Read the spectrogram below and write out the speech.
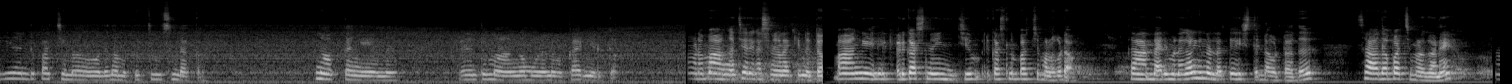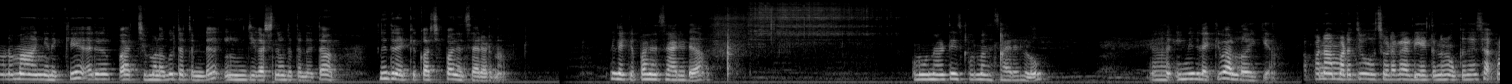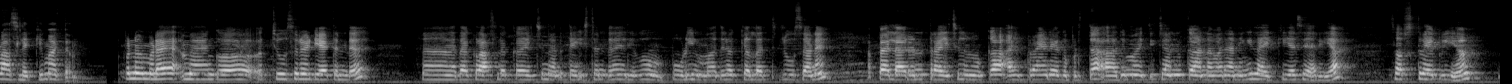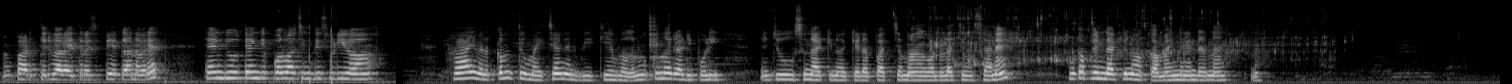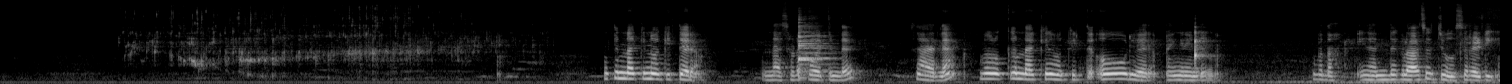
ഈ രണ്ട് പച്ചമാങ്ങ കൊണ്ട് നമുക്ക് ജ്യൂസ് ഉണ്ടാക്കാം. നോക്കാം എങ്ങനെയാണ് അതിനകത്ത് മാങ്ങ മുഴുവൻ നമുക്ക് അരിഞ്ഞെടുക്കാം. നമ്മുടെ മാങ്ങ ചെറിയ കഷ്ണങ്ങളാക്കി കേട്ടോ മാങ്ങയിൽ ഒരു കഷ്ണം ഇഞ്ചും ഒരു കഷ്ണം പച്ചമുളക് ഇടാം കാന്താരി മുളക് ആണെങ്കിൽ നല്ല ടേസ്റ്റ് ഉണ്ടാവും കേട്ടോ അത്. സാധാ പച്ചമുളകാണേ. നമ്മുടെ മാങ്ങനയ്ക്ക് ഒരു പച്ചമുളക് ഇട്ടിട്ടുണ്ട്. ഇഞ്ചി കഷ്ണം ഇട്ടിട്ടുണ്ട് കേട്ടോ ഇതിലേക്ക് കുറച്ച് പഞ്ചസാര ഇടണം. ഇതിലേക്ക് പഞ്ചസാര ഇടുക. മൂന്നാൽ ടീസ്പൂൺ പഞ്ചസാര ഉള്ളൂ ഇനി ഇതിലേക്ക് വെള്ളം ഒഴിക്കുക. അപ്പോൾ നമ്മുടെ ജ്യൂസ് ഇവിടെ റെഡി ആയിട്ടുണ്ട്. നമുക്കിത് ക്ലാസ്സിലേക്ക് മാറ്റാം. അപ്പോൾ നമ്മുടെ മാംഗോ ജ്യൂസ് റെഡി ആയിട്ടുണ്ട്. അതാ ക്ലാസ്സിലൊക്കെ കഴിച്ച് നല്ല ടേസ്റ്റ് ഉണ്ട്. എരിവും പുളിയും മധുരമൊക്കെ ഉള്ള ജ്യൂസാണ് അപ്പോൾ എല്ലാവരും ട്രൈ ചെയ്ത് നോക്കുക. അഭിപ്രായം രേഖപ്പെടുത്തുക. ആദ്യമായിട്ട് ചാനൽ കാണുന്നവരാണെങ്കിൽ ലൈക്ക് ചെയ്യുക ഷെയർ ചെയ്യുക സബ്സ്ക്രൈബ് ചെയ്യാം അപ്പോൾ അടുത്തൊരു വെറൈറ്റി റെസിപ്പി കാണുന്നവരെ thank you thank you for watching this video hi welcome to my channel V K vlog നമുക്കൊന്നൊരു അടിപൊളി ജ്യൂസ് ഉണ്ടാക്കി നോക്കിയാലോ? പച്ചമാങ്ങ കൊണ്ടുള്ള ജ്യൂസാണ് നമുക്കപ്പോൾ ഉണ്ടാക്കി നോക്കാം. എങ്ങനെയുണ്ടെന്ന്? നമുക്ക് ഉണ്ടാക്കി നോക്കിയിട്ട് വരാം. തരാം അവിടെ പോയിട്ടുണ്ട്. സാരല്ല നമുക്ക് ഉണ്ടാക്കി നോക്കിയിട്ട് ഓടി വരാം. എങ്ങനെയുണ്ടെന്ന്. അപ്പോൾ ഇതാ ഈ രണ്ട് ഗ്ലാസ് ജ്യൂസ് റെഡി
